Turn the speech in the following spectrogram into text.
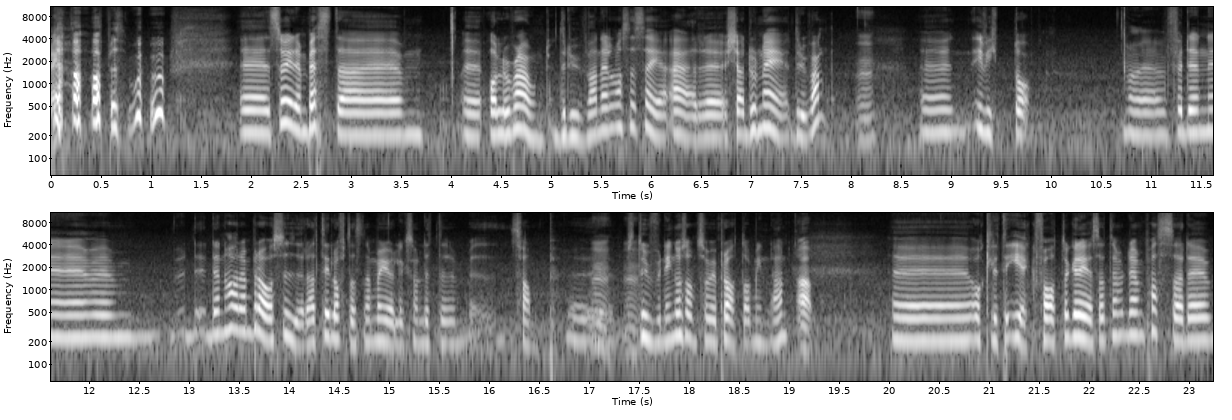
Ja, precis. Eh, så är den bästa ehm, eh, allround-druvan, eller vad man ska säga, är eh, Chardonnay-druvan. Mm. Eh, I vitt då. Eh, för den, eh, d- den har en bra syra till oftast när man gör liksom lite eh, svamp, eh, mm. stuvning och sånt som vi pratade om innan. Ja. Eh, och lite ekfat och grejer så att den, den passade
